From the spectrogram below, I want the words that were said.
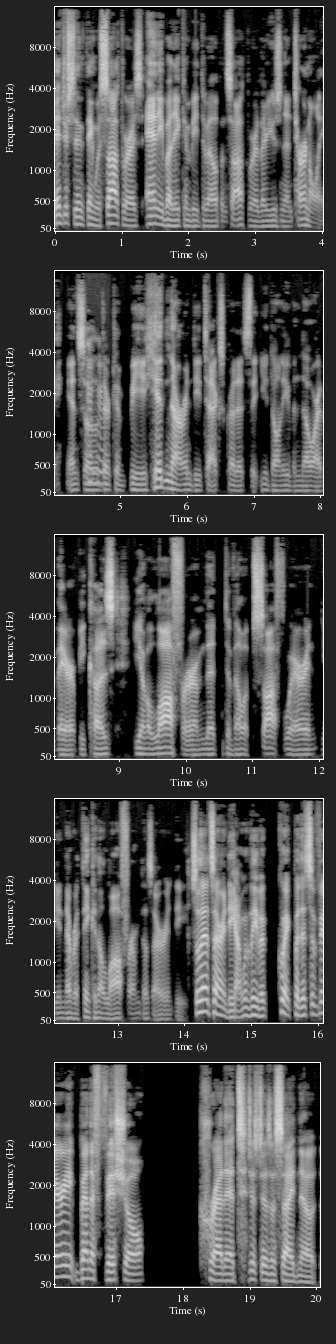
the interesting thing with software is anybody can be developing software they're using internally. And so mm-hmm. there could be hidden R&D tax credits that you don't even know are there because you have a law firm that develops software and you're never thinking a law firm does R&D. So that's R&D. I'm going to leave it quick, but it's a very beneficial credit. Just as a side note,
